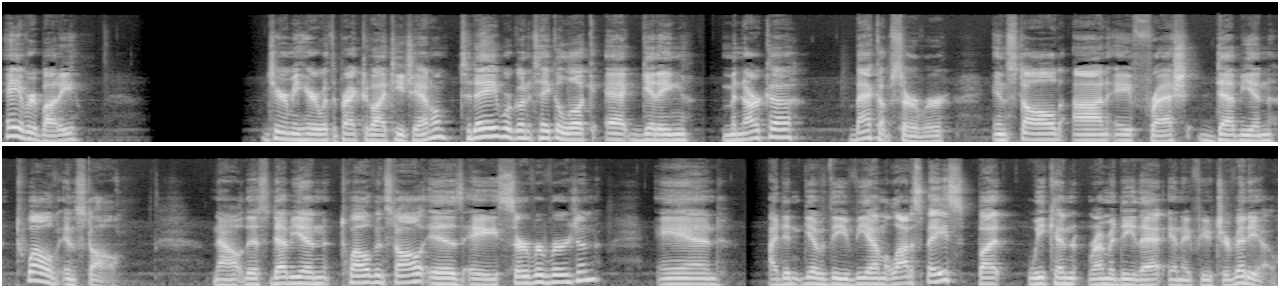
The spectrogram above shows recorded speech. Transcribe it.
Hey everybody, Jeremy here with the Practical IT channel. Today we're going to take a look at getting Minarca backup server installed on a fresh Debian 12 install. Now this Debian 12 install is a server version and I didn't give the VM a lot of space, but we can remedy that in a future video.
